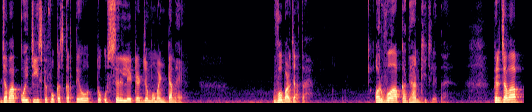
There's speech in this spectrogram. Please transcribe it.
जब आप कोई चीज़ पे फोकस करते हो तो उससे रिलेटेड जो मोमेंटम है, वो बढ़ जाता है और वो आपका ध्यान खींच लेता है। फिर जब आप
